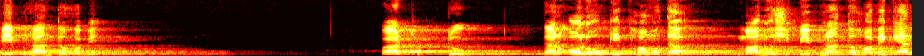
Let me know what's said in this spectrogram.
বিভ্রান্ত হবে। Part two. তার অলৌকিক ক্ষমতা, মানুষ বিভ্রান্ত হবে কেন?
